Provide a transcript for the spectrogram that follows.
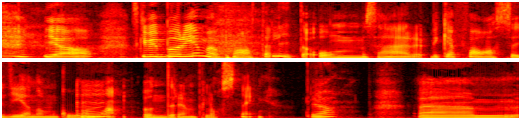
ja, ska vi börja med att prata lite om så här, vilka faser genomgår mm. man under en förlossning? Ja. Um,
